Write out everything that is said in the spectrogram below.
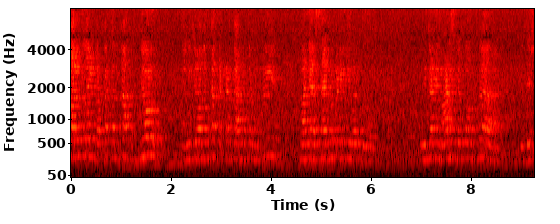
ತಾಲೂಕಿನಲ್ಲಿ ಬರ್ತಕ್ಕಂತ ಹದಿನೇಳು ನಿಜವಾದಂತಹ ಕಟ್ಟಡ ಕಾರ್ಮಿಕರ ಮಕ್ಕಳಿಗೆ ಮಾನ್ಯ ಸಾಹೇಬ್ರ ಕಡೆಗೆ ಇವತ್ತು ವಿತರಣೆ ಮಾಡಿಸ್ಬೇಕು ಅಂತ ಉದ್ದೇಶ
